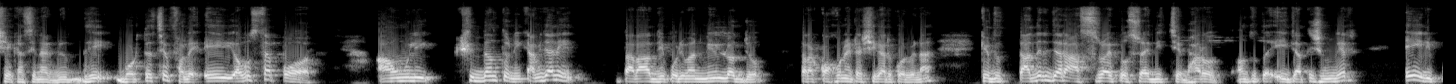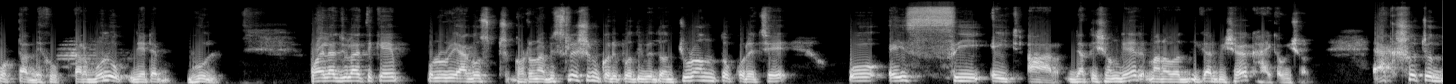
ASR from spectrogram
শেখ হাসিনার বিরুদ্ধেই বর্তেছে, ফলে এই অবস্থার পর আওয়ামী লীগ সিদ্ধান্ত নিক। আমি জানি তারা যে পরিমাণ নির্লজ্জ, তারা কখনো এটা স্বীকার করবে না, কিন্তু তাদের যারা আশ্রয় প্রশ্রয় দিচ্ছে ভারত, অন্তত এই জাতিসংঘের এই রিপোর্টটা দেখুক, তারা বলুক যে এটা ভুল। পয়লা জুলাই থেকে পনেরোই আগস্ট ঘটনা বিশ্লেষণ করে প্রতিবেদন চূড়ান্ত করেছে ও এইচসিএইচআর জাতিসংঘের মানবাধিকার বিষয়ক হাই কমিশন। একশো চোদ্দ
